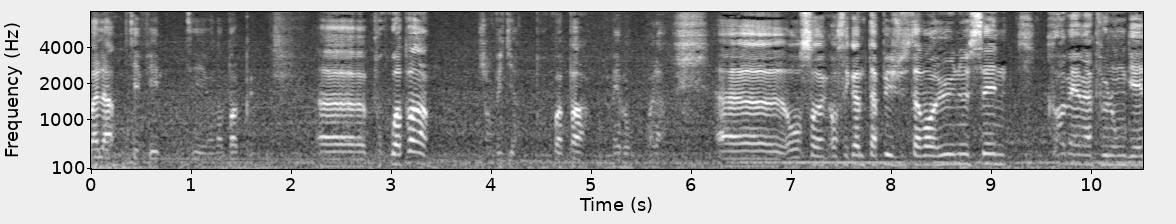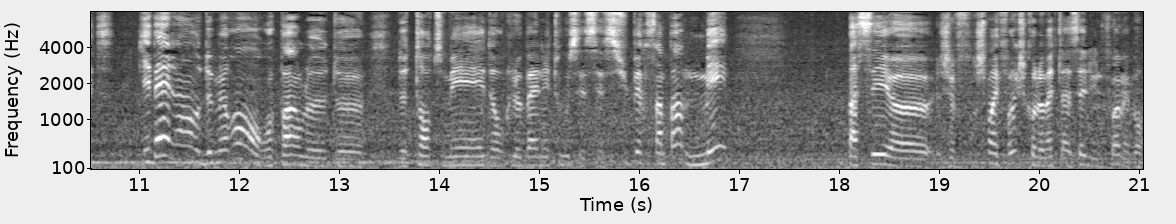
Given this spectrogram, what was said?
voilà c'est fait on n'en parle plus Euh, pourquoi pas j'ai envie de dire pourquoi pas mais bon voilà Euh, on s'est quand même tapé juste avant une scène qui est quand même un peu longuette qui est belle hein, au demeurant. On reparle de, de Tante May, d'Oncle Ben et tout, c'est super sympa, mais passer. euh, franchement, il faudrait que je chronomètre la scène une fois, mais bon,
